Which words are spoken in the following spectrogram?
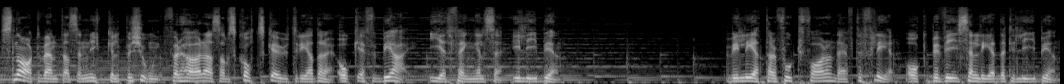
Snart väntas en nyckelperson förhöras av skotska utredare och FBI i ett fängelse i Libyen. Vi letar fortfarande efter fler och bevisen leder till Libyen,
